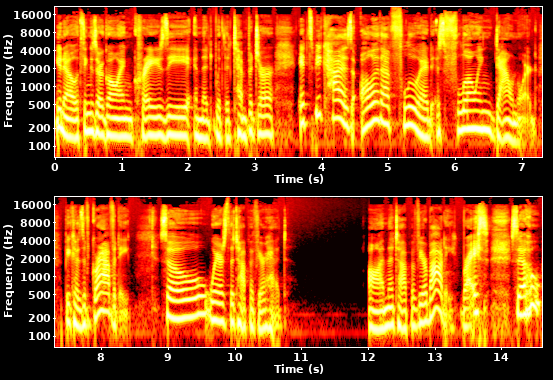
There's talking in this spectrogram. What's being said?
you know, things are going crazy and the, with the temperature? It's because all of that fluid is flowing downward because of gravity. So, where's the top of your head? on the top of your body, right? So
